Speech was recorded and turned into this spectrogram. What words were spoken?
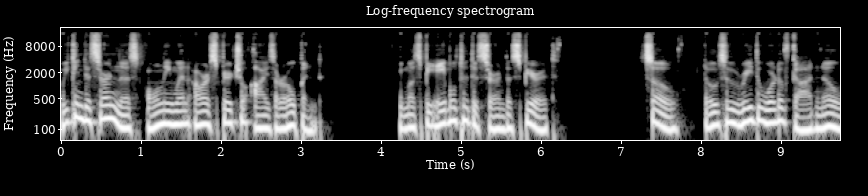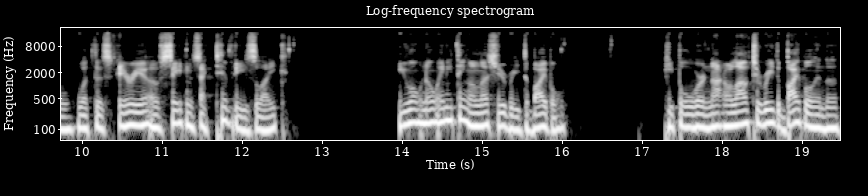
We can discern this only when our spiritual eyes are opened. We must be able to discern the Spirit. So, those who read the Word of God know what this area of Satan's activity is like. You won't know anything unless you read the Bible. People were not allowed to read the Bible in the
